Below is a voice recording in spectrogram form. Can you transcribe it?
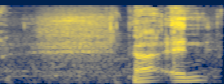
Nou, en,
